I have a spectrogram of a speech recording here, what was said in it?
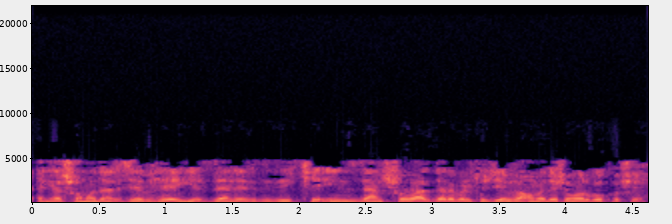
اگر شما در جبهه یه زن دیدی که این زن شوهر داره ولی تو جبهه آمده شما رو بکشه.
